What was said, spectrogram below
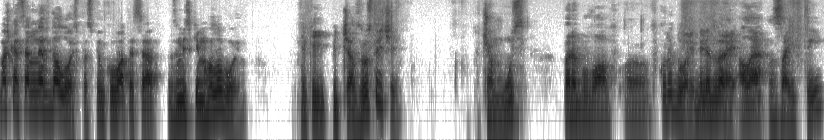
мешканцям не вдалося поспілкуватися з міським головою, який під час зустрічі чомусь перебував е, в коридорі біля дверей, але зайти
